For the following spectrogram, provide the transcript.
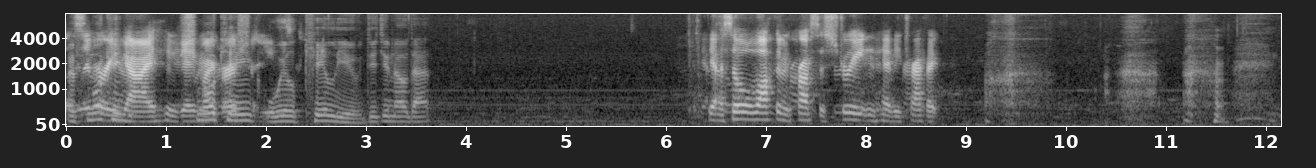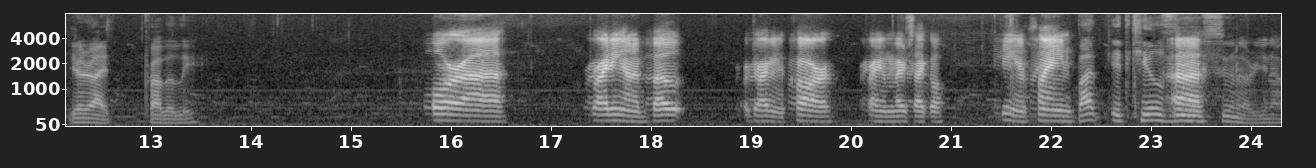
delivery smoking- guy who gave my groceries. smoking will kill you. Did you know that? Yeah, so we're walking across the street in heavy traffic. You're right, probably. or uh, riding on a boat, or driving a car, riding a motorcycle, on a plane. But it kills you Uh, sooner, you know.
